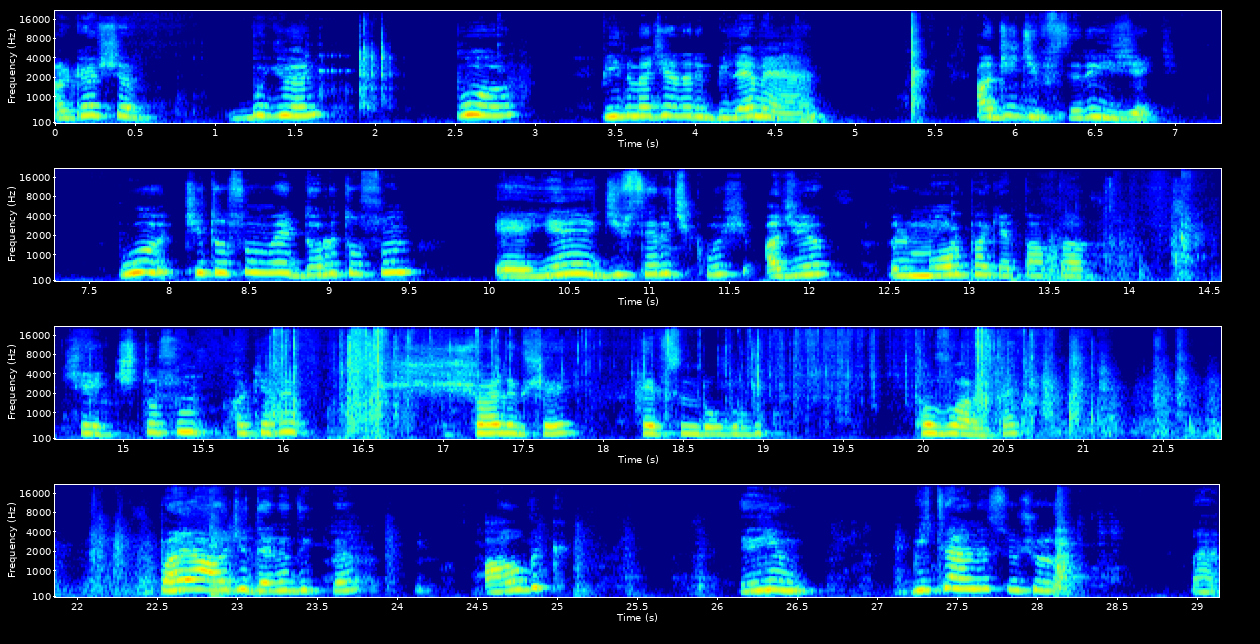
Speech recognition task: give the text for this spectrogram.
Arkadaşlar bugün bu bilmeceleri bilemeyen acı cipsleri yiyecek. Bu Cheetos'un ve Doritos'un e, yeni cipsleri çıkmış. Acı böyle mor pakette hatta şey Cheetos'un paketi şöyle bir şey. Hepsini doldurduk. Toz var bir tek. Bayağı acı denedik de. Aldık. Dediğim bir tanesi şu ben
